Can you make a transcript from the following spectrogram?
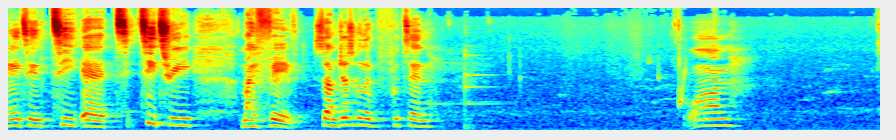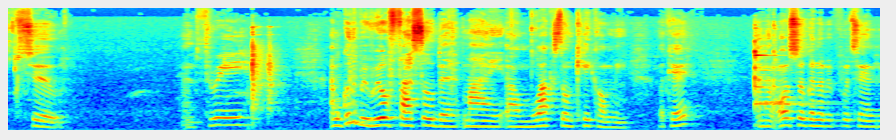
anything tea, uh, tea tree, my fave. So I'm just gonna put in one, two, and three. I'm gonna be real fast so that my um, wax don't cake on me, okay? And I'm also gonna be putting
